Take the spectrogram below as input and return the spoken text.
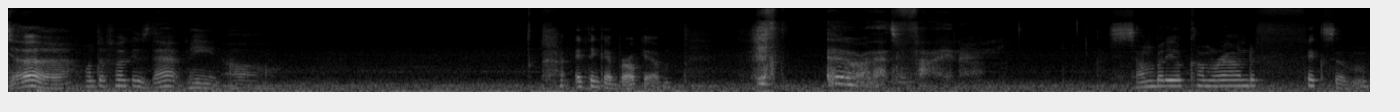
Duh. What the fuck does that mean? Oh. I think I broke him. Oh, that's fine. Somebody will come around to fix him.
